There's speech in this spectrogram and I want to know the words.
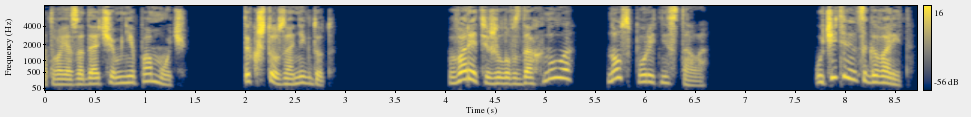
а твоя задача мне помочь. Так что за анекдот? Варя тяжело вздохнула, но спорить не стала. Учительница говорит.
